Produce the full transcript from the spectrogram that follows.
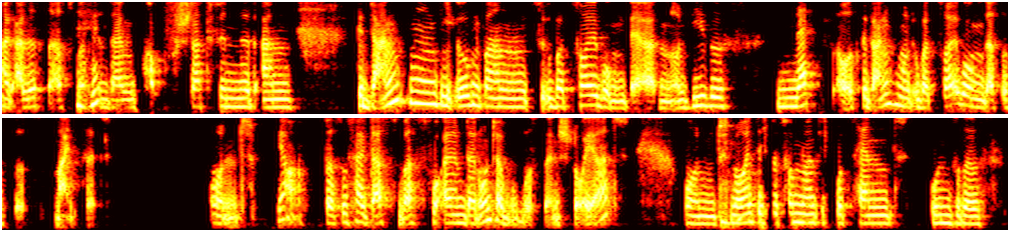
Halt alles das, was mhm. in deinem Kopf stattfindet an Gedanken, die irgendwann zu Überzeugungen werden. Und dieses Netz aus Gedanken und Überzeugungen, das ist das Mindset. Und ja, das ist halt das, was vor allem dein Unterbewusstsein steuert. Und 90 mhm. bis 95 Prozent unseres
